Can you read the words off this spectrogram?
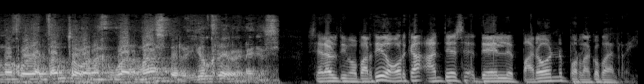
no juegan tanto van a jugar más, pero yo creo en ellos. Será el último partido, Gorka, antes del parón por la Copa del Rey.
